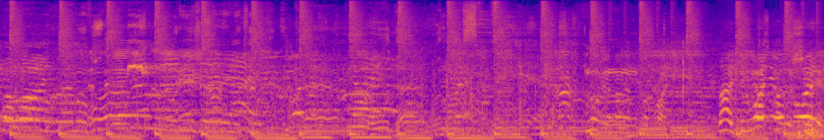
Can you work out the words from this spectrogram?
поборем горіженьків не буде в Ну, він не побачив. Так, червоні готові.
